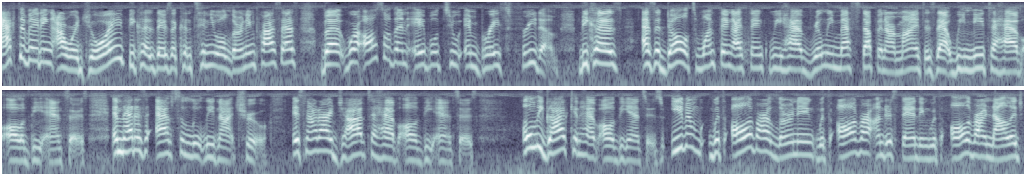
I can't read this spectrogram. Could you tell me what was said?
activating our joy because there's a continual learning process, but we're also then able to embrace freedom because as adults, one thing I think we have really messed up in our minds is that we need to have all of the answers. And that is absolutely not true. It's not our job to have all of the answers. Only God can have all the answers. Even with all of our learning, with all of our understanding, with all of our knowledge,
